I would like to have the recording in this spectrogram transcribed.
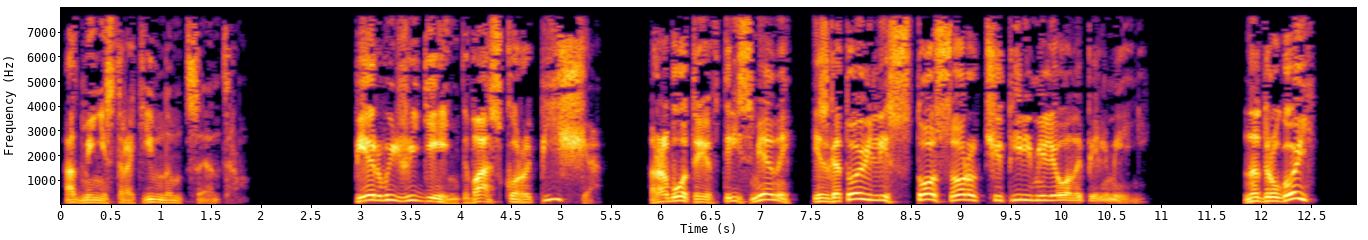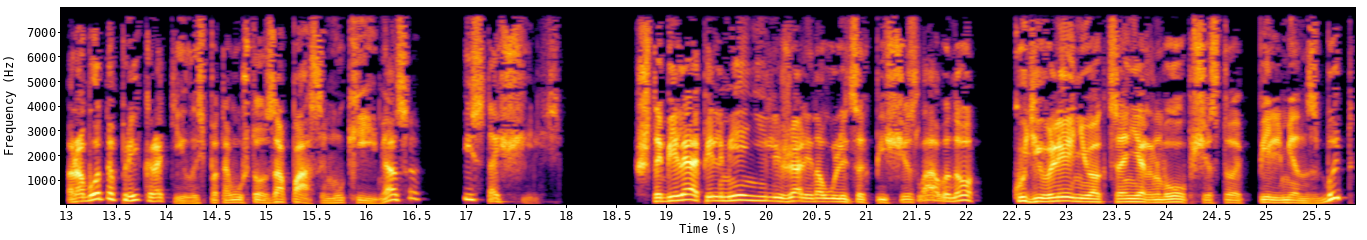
административным центром. Первый же день два скоро пища работая в три смены, изготовили 144 миллиона пельменей. На другой работа прекратилась, потому что запасы муки и мяса истощились. Штабеля пельменей лежали на улицах Пищеслава, но, к удивлению акционерного общества «Пельменсбыт»,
